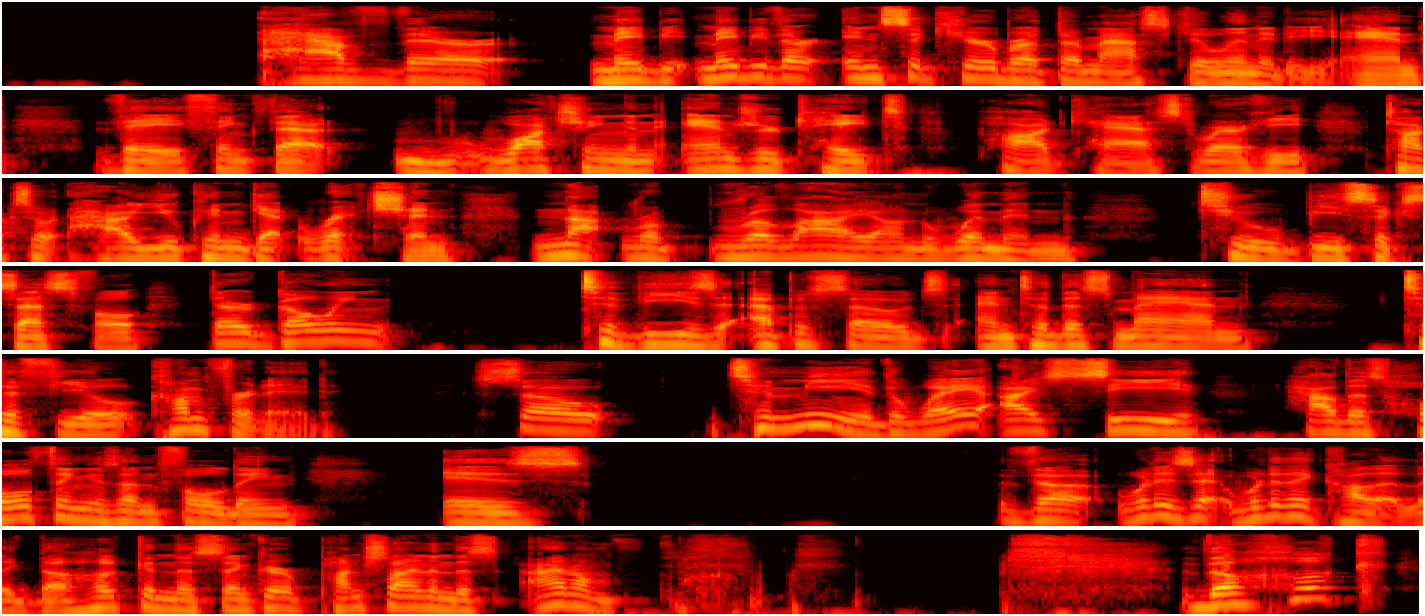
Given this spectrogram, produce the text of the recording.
have their maybe maybe they're insecure about their masculinity and they think that watching an Andrew Tate podcast where he talks about how you can get rich and not re- rely on women to be successful they're going to these episodes and to this man to feel comforted so to me the way i see how this whole thing is unfolding is the what is it? What do they call it? Like the hook and the sinker, punchline and this. I don't. the hook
